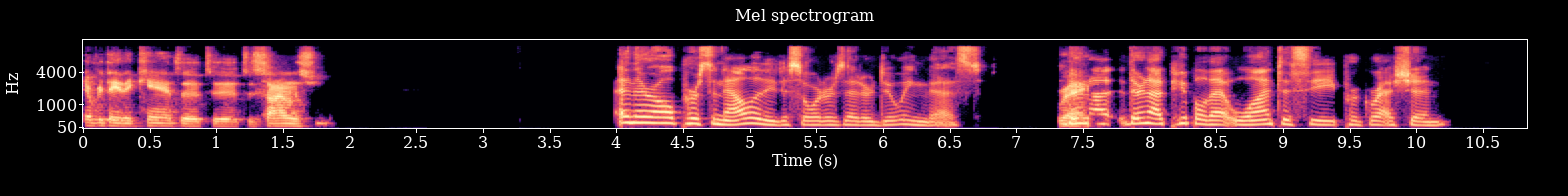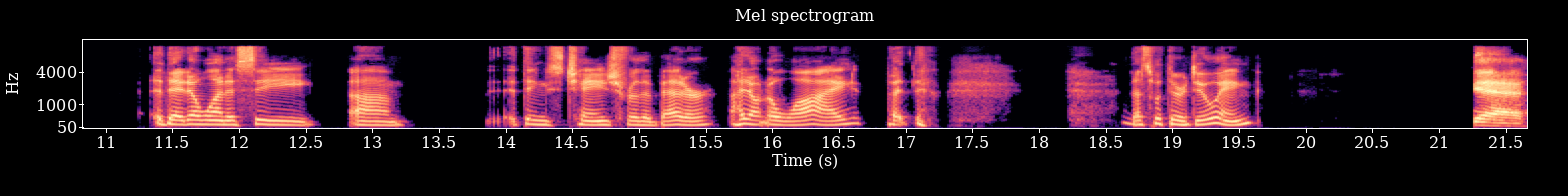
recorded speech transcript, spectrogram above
everything they can to to to silence you and they're all personality disorders that are doing this right. they're not they're not people that want to see progression they don't want to see um, things change for the better. I don't know why but that's what they're doing. Yeah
